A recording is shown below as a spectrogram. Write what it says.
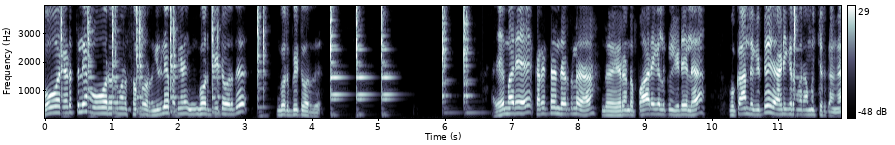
ஒவ்வொரு இடத்துலையும் ஒவ்வொரு விதமான சவுண்ட் வருது. இதுலேயே பார்த்தீங்கன்னா இங்கே ஒரு பீட் வருது இங்க ஒரு பீட் வருது. அதே மாதிரி கரெக்டாக இந்த இடத்துல இந்த இரண்டு பாறைகளுக்கும் இடையில உட்காந்துக்கிட்டு அடிக்கிற மாதிரி அமைச்சிருக்காங்க.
